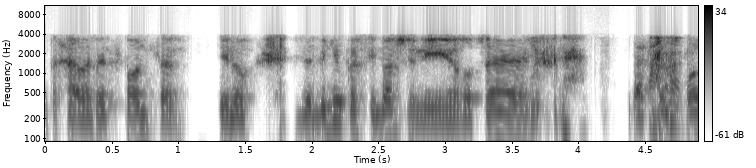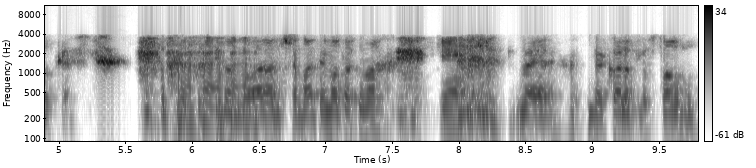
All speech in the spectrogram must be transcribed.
אתה חייב לתת ספונסר. כאילו, זה בדיוק הסיבה שאני רוצה פודקאסט. הפודקאסט הכי טוב בעולם, שמעתם אותו כבר? כן. בכל הפלטפורמות.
